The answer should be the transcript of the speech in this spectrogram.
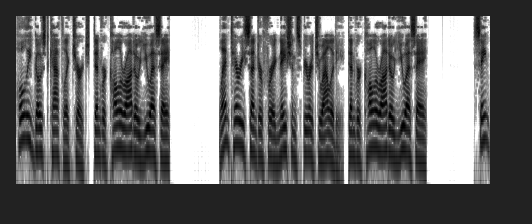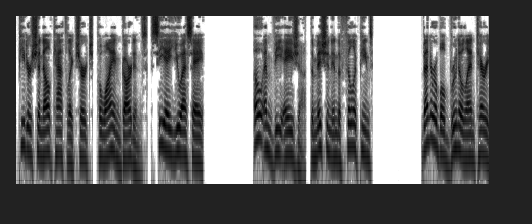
Holy Ghost Catholic Church, Denver, Colorado, USA Lanteri Center for Ignatian Spirituality, Denver, Colorado, USA St. Peter Chanel Catholic Church, Hawaiian Gardens, CA USA OMV Asia, the mission in the Philippines Venerable Bruno Lanteri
